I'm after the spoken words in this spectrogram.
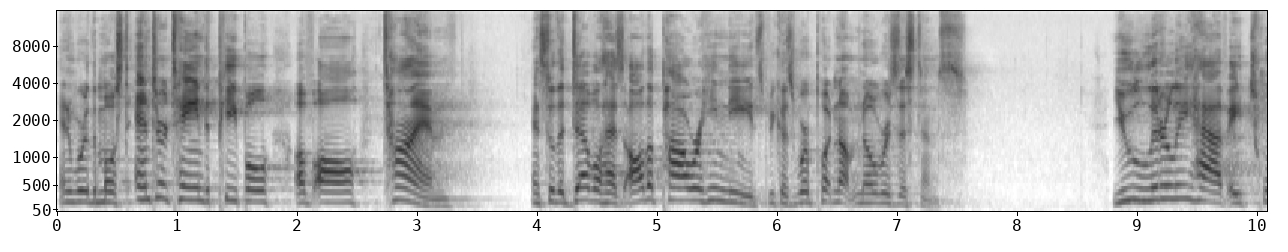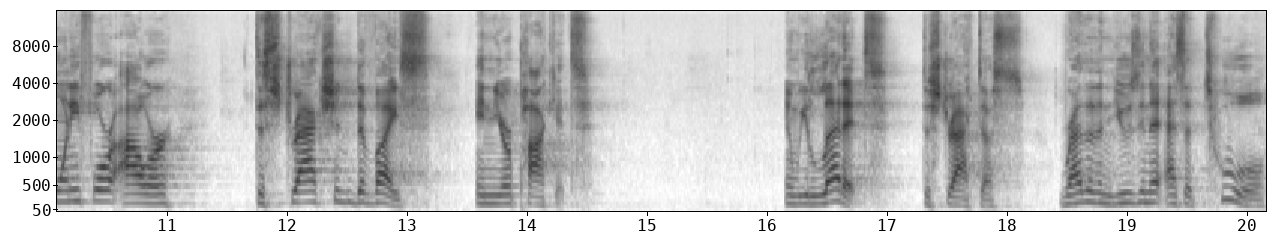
and we're the most entertained people of all time. And so the devil has all the power he needs because we're putting up no resistance. You literally have a 24 hour distraction device in your pocket. And we let it distract us rather than using it as a tool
